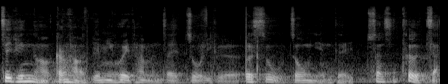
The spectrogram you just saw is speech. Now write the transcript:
这篇哈刚好原民会他们在做一个二十五周年的算是特展，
